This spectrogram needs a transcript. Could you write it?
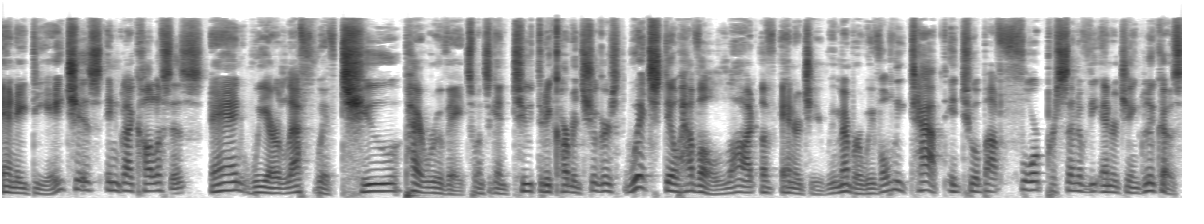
NADHs in glycolysis, and we are left with two pyruvates. Once again, two three carbon sugars, which still have a lot of energy. Remember, we've only tapped into about 4% of the energy in glucose.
